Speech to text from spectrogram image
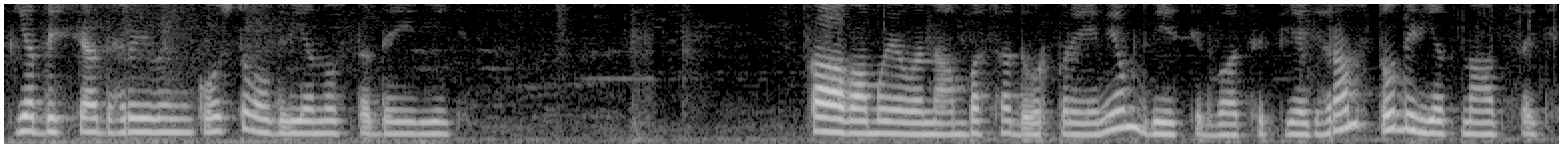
50 гривень, коштував 99. Кава Мелена Амбасадор Преміум 225 грам 119.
